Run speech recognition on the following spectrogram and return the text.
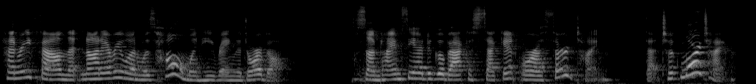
Henry found that not everyone was home when he rang the doorbell. Sometimes he had to go back a second or a third time. That took more time.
